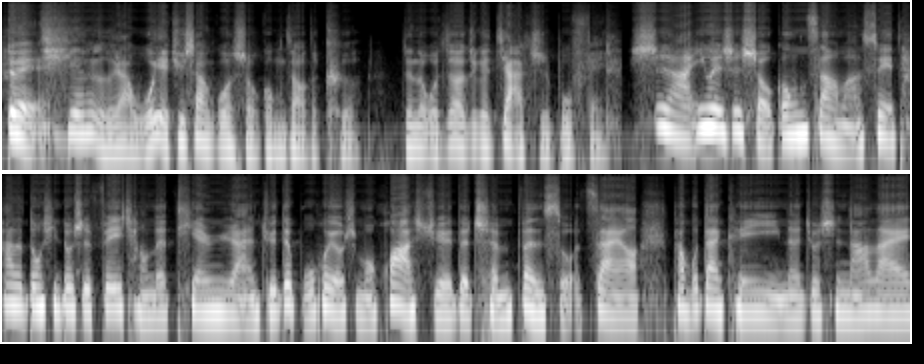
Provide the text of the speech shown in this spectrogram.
对，天鹅呀，我也去上过手工皂的课。真的，我知道这个价值不菲。是啊，因为是手工皂嘛，所以它的东西都是非常的天然，绝对不会有什么化学的成分所在啊。它不但可以呢，就是拿来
